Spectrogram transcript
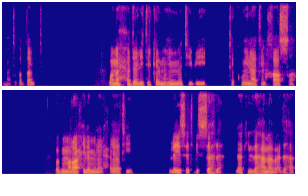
كما تفضلت. ومهد لتلك المهمة بتكوينات خاصة وبمراحل من الحياة ليست بالسهلة لكن لها ما بعدها.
